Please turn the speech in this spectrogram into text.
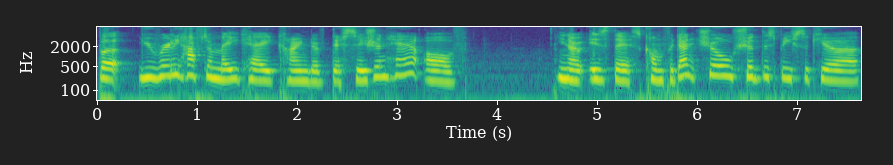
But you really have to make a kind of decision here of, you know, is this confidential? Should this be secure?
